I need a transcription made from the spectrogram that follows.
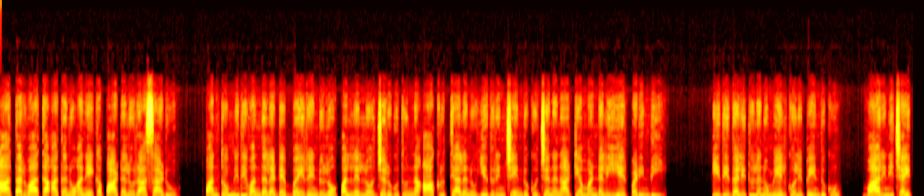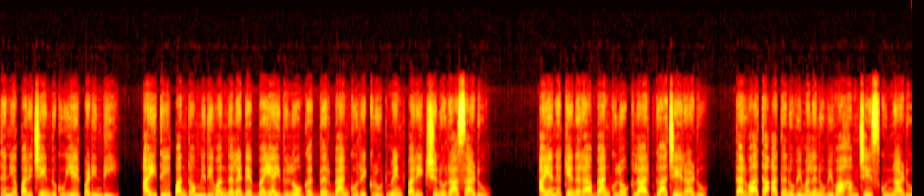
ఆ తర్వాత అతను అనేక పాటలు రాశాడు. పంతొమ్మిది వందల డెబ్బై రెండులో పల్లెల్లో జరుగుతున్న ఆకృత్యాలను ఎదురించేందుకు జననాట్య మండలి ఏర్పడింది. ఇది దళితులను మేల్కొలిపేందుకు వారిని చైతన్యపరిచేందుకు ఏర్పడింది. అయితే పంతొమ్మిది వందల డెబ్బై ఐదులో గద్దర్ బ్యాంకు రిక్రూట్మెంట్ పరీక్షను రాశాడు. ఆయన కెనరా బ్యాంకులో క్లార్క్గా చేరాడు. తర్వాత అతను విమలను వివాహం చేసుకున్నాడు.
